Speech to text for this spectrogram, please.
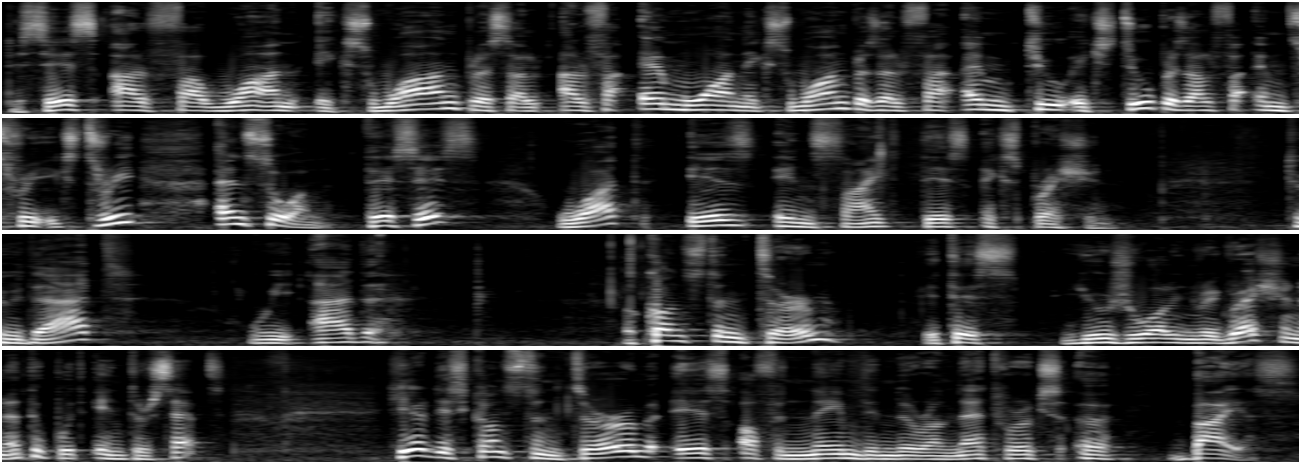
This is alpha 1 x1 plus al alpha m1 x1 plus alpha m2 x2 plus alpha m3 x3 and so on. This is what is inside this expression. To that we add a constant term. It is usual in regression uh, to put intercepts. Here this constant term is often named in neural networks a bias.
